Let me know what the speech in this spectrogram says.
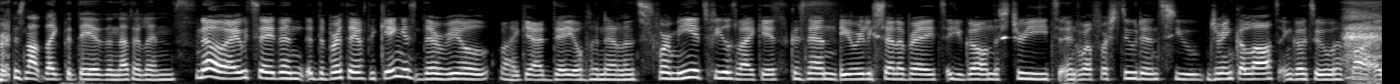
There's not like the day of the Netherlands. No, I would say then the birthday of the king is the real, like, yeah, day of the Netherlands. For me, it feels like it because then you really celebrate. You go on the street, and well, for students, you drink a lot and go to a par- uh,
